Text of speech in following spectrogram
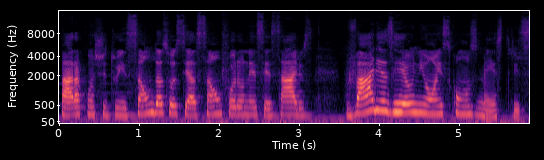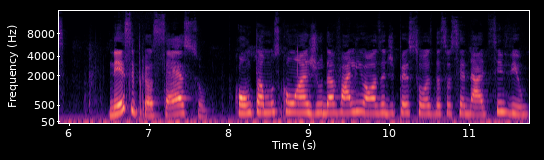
Para a constituição da associação foram necessários várias reuniões com os mestres. Nesse processo, contamos com a ajuda valiosa de pessoas da sociedade civil,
